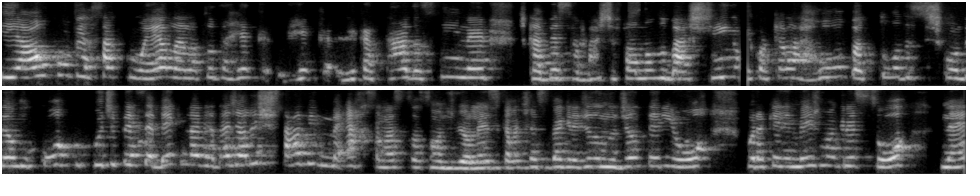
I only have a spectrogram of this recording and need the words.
E ao conversar com ela, ela toda recatada, assim, né, de cabeça baixa, falando baixinho, com aquela roupa toda se escondendo no corpo, pude perceber que, na verdade, ela estava imersa na situação de violência, que ela tinha sido agredida no dia anterior por aquele mesmo agressor, né,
